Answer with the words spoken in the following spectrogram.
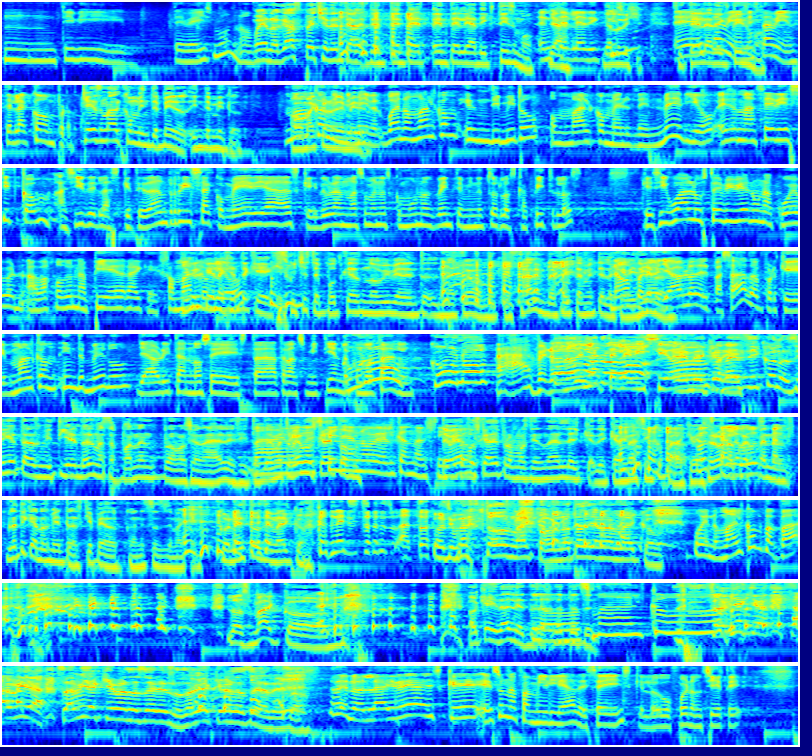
Mm, TV. ¿TVismo? No. Bueno, gas peche de ente- de- de- de- en teleadictismo. ¿En ya, teleadictismo? Ya lo dije. Sí, Eh, está bien, teleadictismo. está bien, te la compro. ¿Qué es Malcolm in the Middle? In the middle? O Malcolm in the Middle. Bueno, Malcolm in the Middle o Malcolm el de en medio es una serie sitcom así de las que te dan risa, comedias, que duran más o menos como unos 20 minutos los capítulos. Que es igual usted vivía en una cueva abajo de una piedra y que Yo jamás creo lo que la vio. gente que, que escucha este podcast no vive dentro de una cueva porque saben perfectamente lo no, que pero vivieron. yo hablo del pasado porque Malcolm in the Middle ya ahorita no se está transmitiendo ¿Cómo como no? tal. ¿Cómo no? Ah, pero no en ¿Cómo la televisión. En el canal pues. 5 lo sigue transmitiendo. Es más, se ponen promocionales y todo. Ay, te, voy a bueno, buscar es que el ya no veo el canal 5. te voy a buscar el promocional del, del canal 5 para que veas. Pero bueno, Búscalo, cu- bueno, búscalo. platícanos mientras. ¿Qué pedo con estos de Malcolm? Con estos de Malcolm. Con estos vatos. Como si fueran todos Malcolm, no todos llaman Malcolm. Bueno, Malcolm, papá. Los Malcolm. ok, dale. Los. Malcolm. Sabía que, sabía, sabía que ibas a hacer eso, sabía que ibas a hacer eso. Bueno, la idea es que es una familia de seis, que luego fueron siete,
